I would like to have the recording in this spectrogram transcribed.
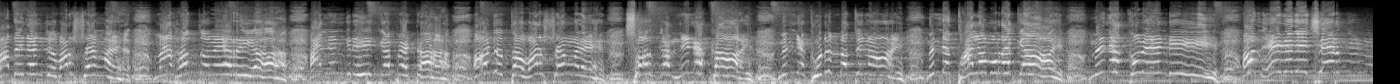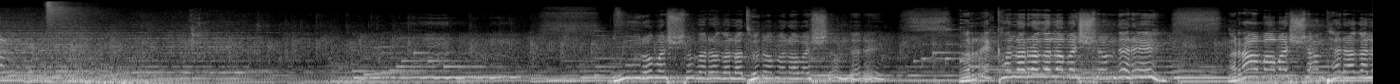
പതിനഞ്ച് വർഷങ്ങൾ മഹത്വമേറിയ അനുഗ്രഹിക്കപ്പെട്ട അടുത്ത വർഷങ്ങളെ സ്വർഗം നിനക്കായി നിന്റെ കുടുംബത്തിനായി നിന്റെ തലമുറയ്ക്കായി നിനക്ക് വേണ്ടി അത് എഴുതി ചേർക്കുക ധൂരവശകരകല ധുരബലവശന്തരെ റെഖലറകലവശന്തരെ റാബവശന്ധരകല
